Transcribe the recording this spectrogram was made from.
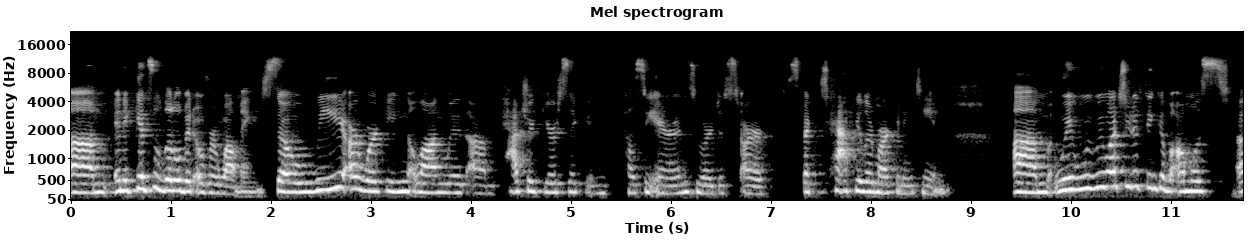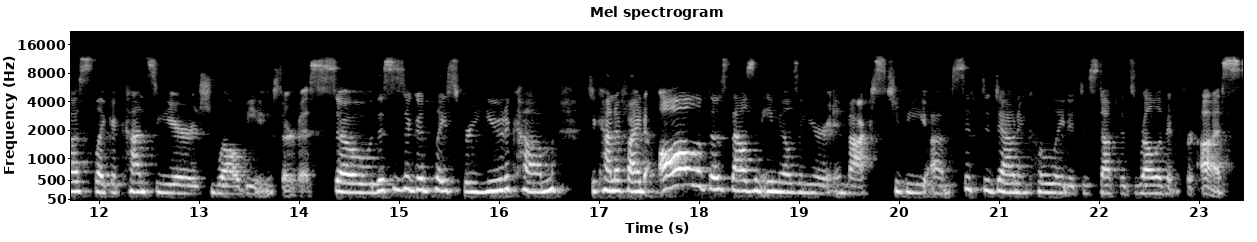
um, and it gets a little bit overwhelming. So we are working along with um, Patrick Yersick and Kelsey Ahrens, who are just our spectacular marketing team. Um, we, we want you to think of almost us like a concierge well-being service. So this is a good place for you to come to kind of find all of those thousand emails in your inbox to be um, sifted down and collated to stuff that's relevant for us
